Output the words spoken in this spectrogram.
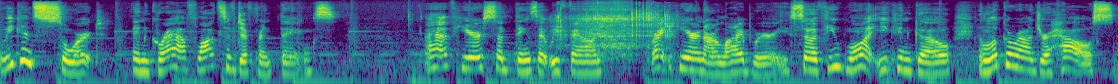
we can sort and graph lots of different things. I have here some things that we found right here in our library. So if you want, you can go and look around your house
